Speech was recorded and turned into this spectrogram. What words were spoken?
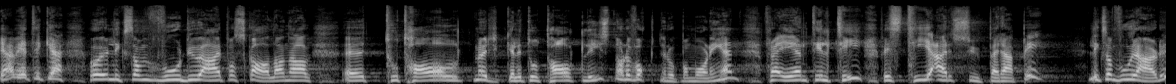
Jeg vet ikke liksom hvor du er på skalaen av eh, totalt mørke eller totalt lys når du våkner opp om morgenen. Fra én til ti. Hvis ti er superhappy, Liksom, Hvor er du?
